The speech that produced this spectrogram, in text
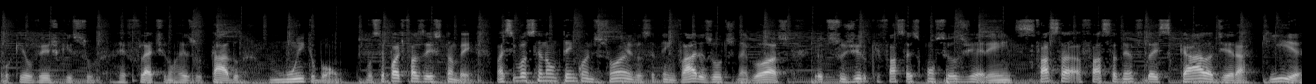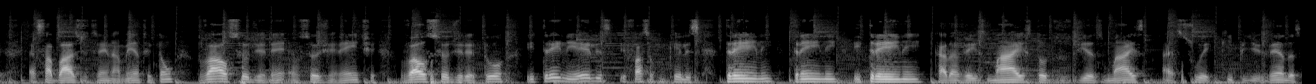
porque eu vejo que isso reflete num resultado muito bom. Você pode fazer isso também, mas se você não tem condições, você tem vários outros negócios, eu te sugiro que faça isso com seus gerentes. Faça, faça dentro da escala de hierarquia essa base de treinamento. Então, vá ao seu, ao seu gerente, vá ao seu diretor e treine eles e faça com que eles treinem, treinem e treinem cada vez mais, todos os dias mais, a sua equipe de vendas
